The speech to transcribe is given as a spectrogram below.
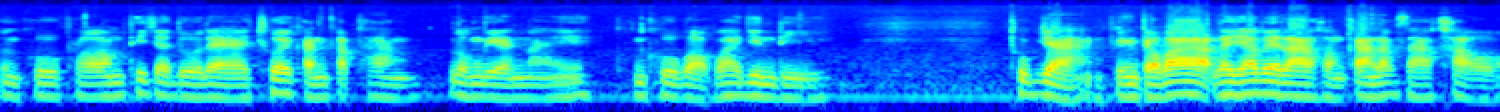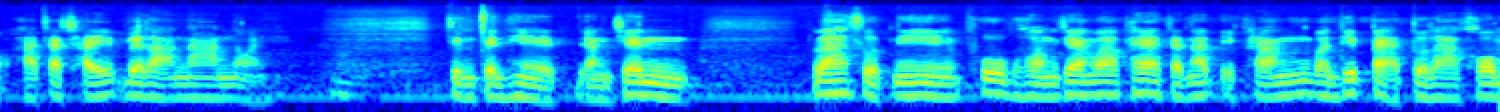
คุณครูพร้อมที่จะดูแลช่วยกันกับทางโรงเรียนไหมคุณครูบอกว่ายินดี ทุกอย่าง เพียงแต่ว่าระยะเวลาของการรักษาเข่าอาจจะใช้เวลานานหน่อย จึงเป็นเหตุอย่างเช่น ล่าสุดนี้ผู้ปกครองแจ้งว่าแพทย์จะนัดอีกครั้งวันที่ 8 ตุลาคม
